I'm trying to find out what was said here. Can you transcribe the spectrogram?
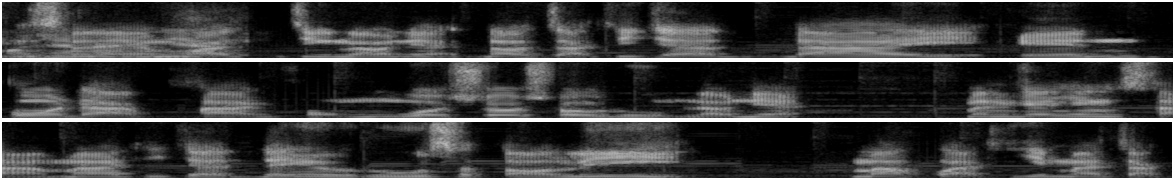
พราะแสฉะดนั้นงเนี่ยว่าจริงๆแล้วเนี่ยนอกจากที่จะได้เห็นโปรดักต์ผ่านของ virtual showroom แล้วเนี่ยมันก็ยังสามารถที่จะได้รู้สตอรี่มากกว่าที่มาจาก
